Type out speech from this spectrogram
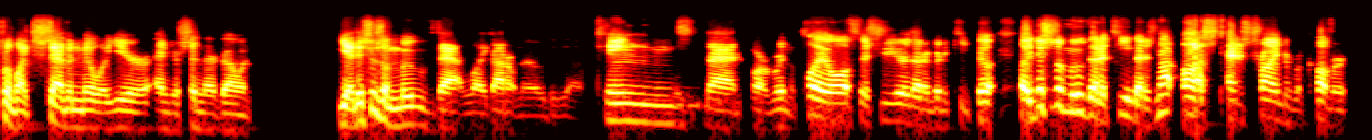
for like seven mil a year, and you're sitting there going, "Yeah, this is a move that like I don't know the uh, Kings that are in the playoffs this year that are going to keep building. Like this is a move that a team that is not us that is trying to recover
